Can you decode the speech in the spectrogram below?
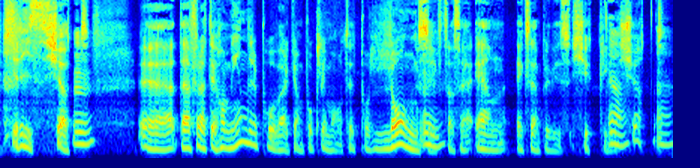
griskött. Mm. Eh, därför att det har mindre påverkan på klimatet på lång sikt Mm. så att säga, än exempelvis kycklingkött. ja.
